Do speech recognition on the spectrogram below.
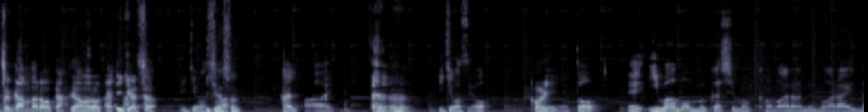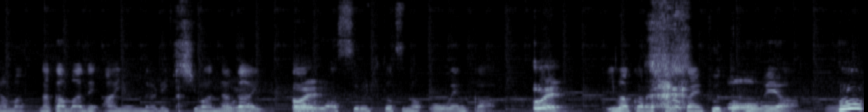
ちょ、頑張ろうか、頑張ろうか。行きましょう。いきますか行きましょう。はい。はい。いきますよ。ほい。えっ、と、えー今も昔も変わらぬ笑い、なま仲間で歩んだ歴史は長い。オンエアする一つの応援歌。おい。今から紹介、フットオンエア。うん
